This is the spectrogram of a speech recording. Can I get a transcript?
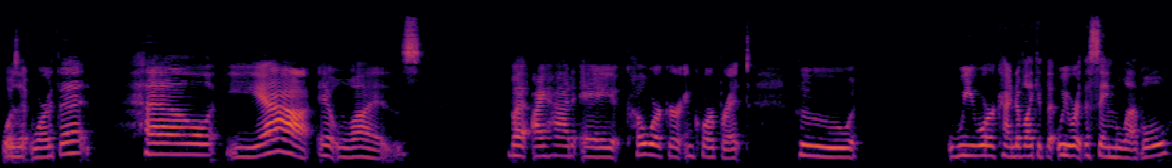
Was it worth it? Hell yeah, it was. But I had a coworker in corporate who we were kind of like at the, we were at the same level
